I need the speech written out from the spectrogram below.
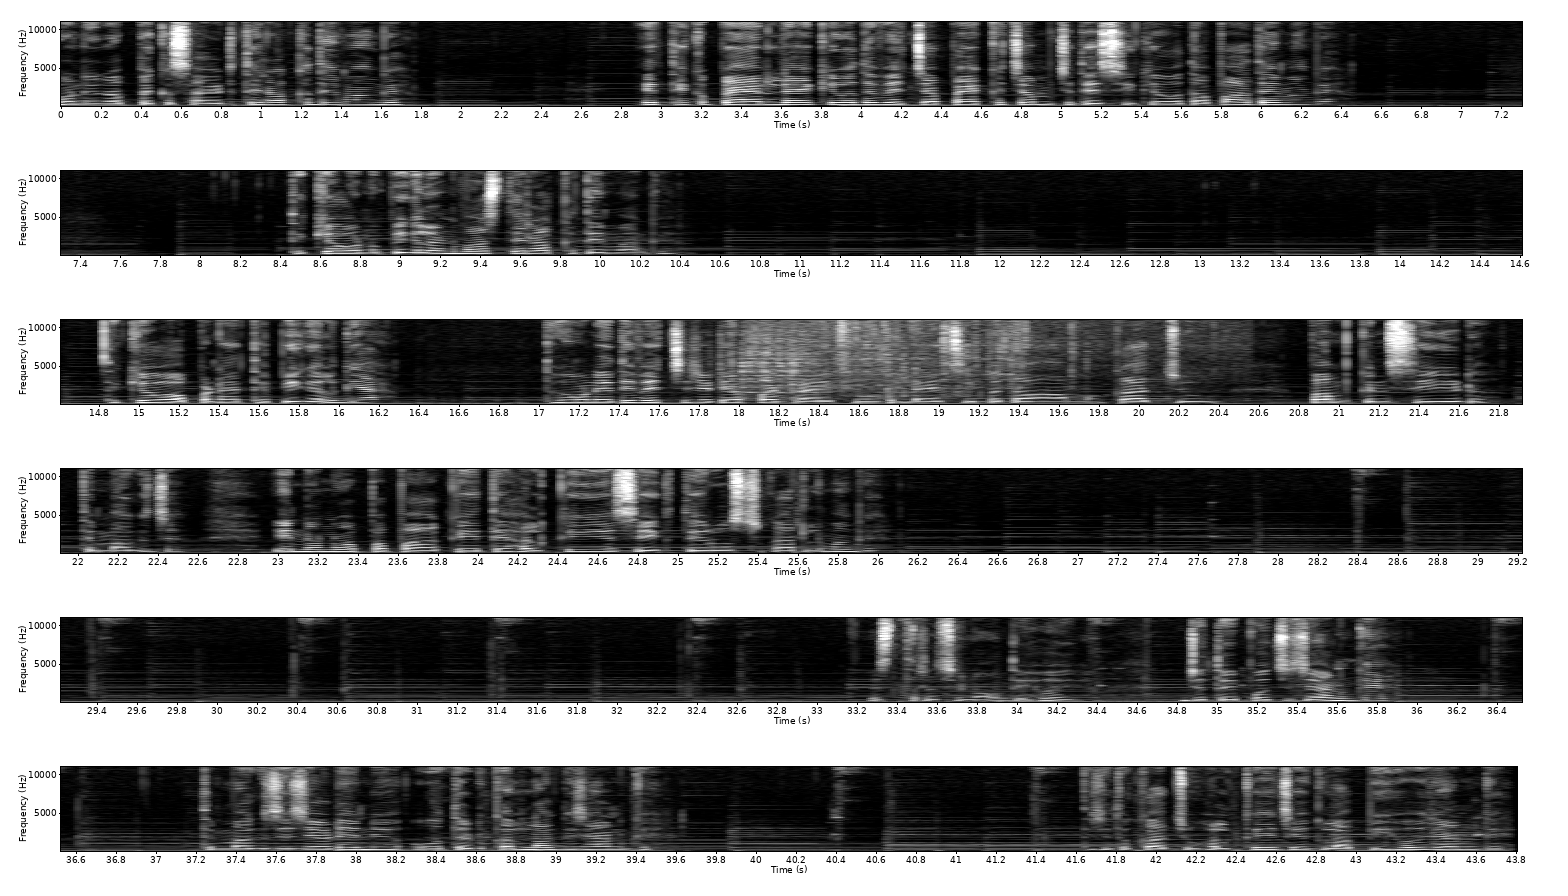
ਥੋੜੇ ਨੂੰ ਆਪਾਂ ਇੱਕ ਸਾਈਡ ਤੇ ਰੱਖ ਦੇਵਾਂਗੇ। ਇੱਥੇ ਇੱਕ ਪੈਨ ਲੈ ਕੇ ਉਹਦੇ ਵਿੱਚ ਆਪਾਂ ਇੱਕ ਚਮਚ ਦੇਸੀ ਘਿਓ ਦਾ ਪਾ ਦੇਵਾਂਗੇ। ਤੇ ਘਿਓ ਨੂੰ ਪਿਘਲਣ ਵਾਸਤੇ ਰੱਖ ਦੇਵਾਂਗੇ। ਤੇ ਘਿਓ ਆਪਣਾ ਇੱਥੇ ਪਿਘਲ ਗਿਆ। ਤੇ ਹੁਣ ਇਹਦੇ ਵਿੱਚ ਜਿਹੜੇ ਆਪਾਂ ਡਰਾਈ ਫਰੂਟ ਲਏ ਸੀ, ਬਦਾਮ, ਕਾਜੂ ਪੰਪਕਿਨ ਸੀਡ ਤੇ ਮਗਜ਼, ਇਹਨਾਂ ਨੂੰ ਆਪਾਂ ਪਾ ਕੇ ਤੇ ਹਲਕੇ ਸੇਕ ਤੇ ਰੋਸਟ ਕਰ ਲਵਾਂਗੇ। ਇਸ ਤਰ੍ਹਾਂ ਚਲਾਉਂਦੇ ਹੋਏ ਜਦੋਂ ਇਹ ਭੁੱਜ ਜਾਣਗੇ ਤੇ ਮਗਜ਼ ਜਿਹੜੇ ਨੇ ਉਹ ਤਿੜਕਣ ਲੱਗ ਜਾਣਗੇ। ਤੇ ਜਦੋਂ ਕਾਜੂ ਹਲਕੇ ਜਿਹੇ ਗੁਲਾਬੀ ਹੋ ਜਾਣਗੇ,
